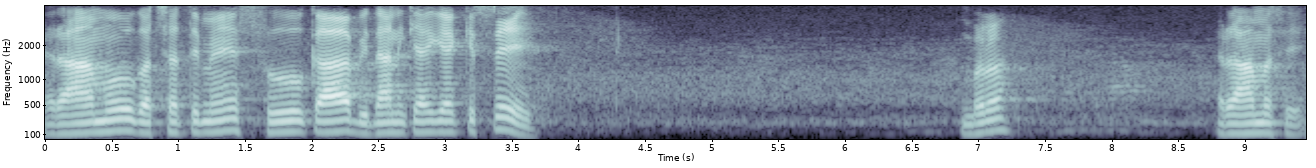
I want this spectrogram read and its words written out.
रामो गच्छति में सु का विधान किया गया किससे? बोलो। राम से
